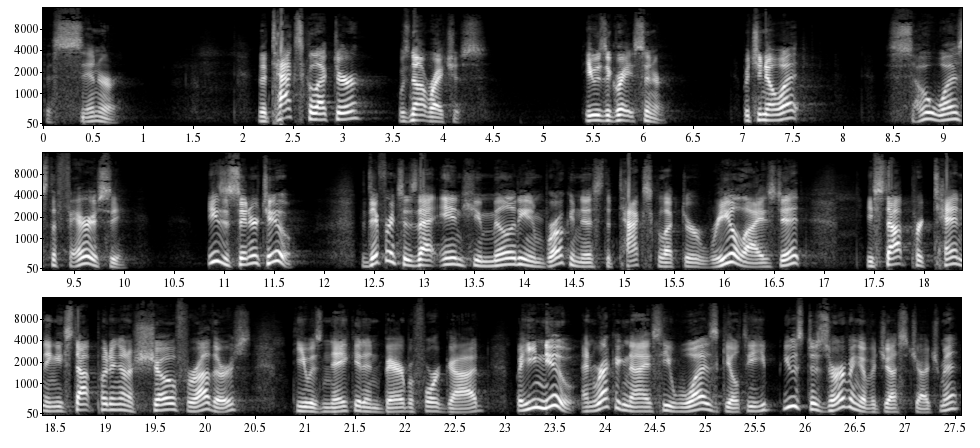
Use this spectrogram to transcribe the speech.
the sinner. The tax collector was not righteous, he was a great sinner. But you know what? So was the Pharisee. He's a sinner too. The difference is that in humility and brokenness, the tax collector realized it. He stopped pretending, he stopped putting on a show for others. He was naked and bare before God, but he knew and recognized he was guilty. He, he was deserving of a just judgment.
